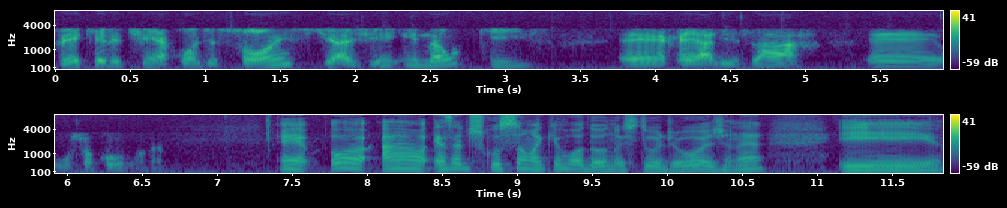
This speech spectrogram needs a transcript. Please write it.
Ver que ele tinha condições de agir e não quis é, realizar é, o socorro. Né? É, a, essa discussão aqui rodou no estúdio hoje, né? E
